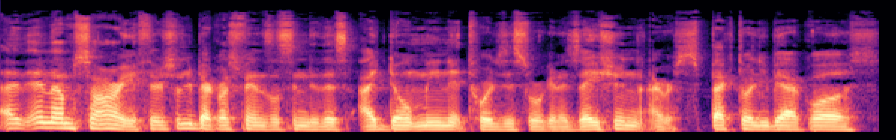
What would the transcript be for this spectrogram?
And I'm sorry if there's Olympiacos fans listening to this. I don't mean it towards this organization. I respect Olympiacos.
